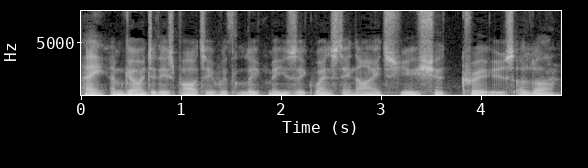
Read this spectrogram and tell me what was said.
hey, I'm going to this party with live music Wednesday night. You should cruise alone.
